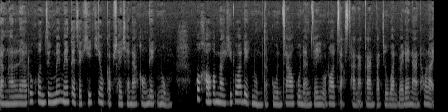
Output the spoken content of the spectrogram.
ดังนั้นแล้วทุกคนจึงไม่แม้แต่จะคิดเกี่ยวกับชัยชนะของเด็กหนุ่ม พวกเขากำลังคิดว่าเด็กหนุ่มตระกูลเจ้าผู้นั้นจะอยู่รอดจากสถานการณ์ปัจจุบันไว้ได้นานเท่าไหร่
